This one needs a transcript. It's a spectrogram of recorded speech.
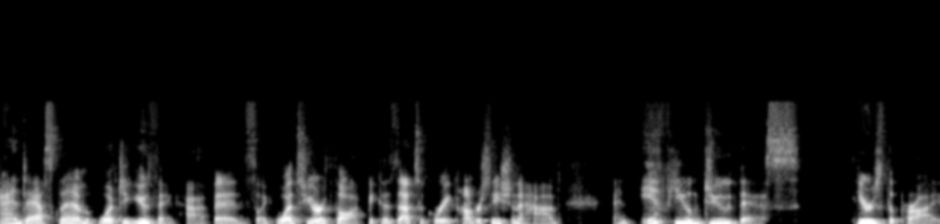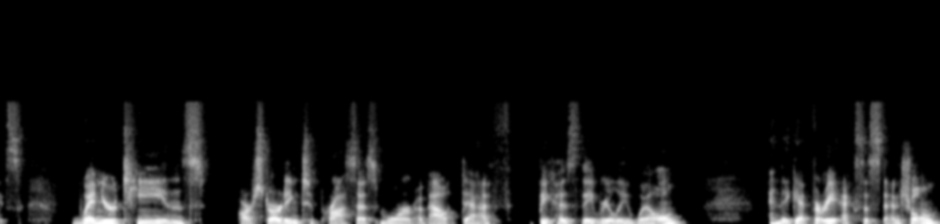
and ask them what do you think happens? Like what's your thought? Because that's a great conversation to have. And if you do this here's the prize when your teens are starting to process more about death because they really will and they get very existential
